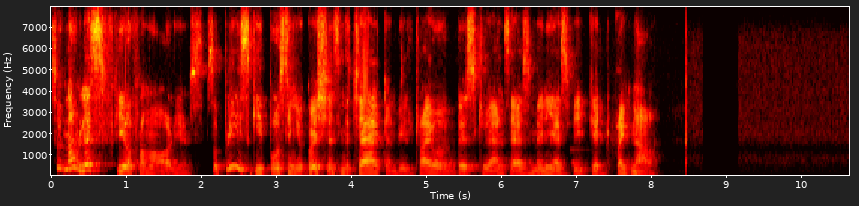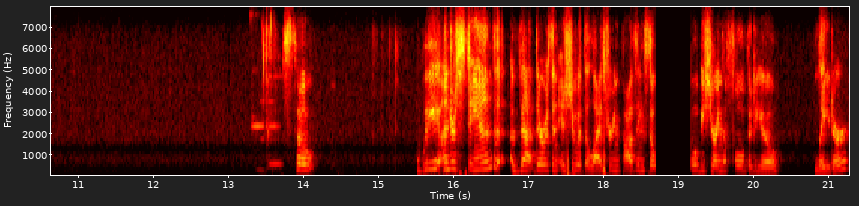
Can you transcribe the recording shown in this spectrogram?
So now let's hear from our audience. So please keep posting your questions in the chat and we'll try our best to answer as many as we get right now. So we understand that there was an issue with the live stream pausing, so we'll be sharing the full video later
